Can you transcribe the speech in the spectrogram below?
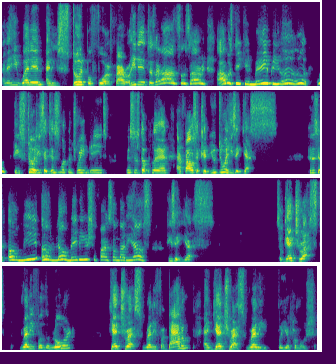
And then he went in and he stood before Pharaoh. He didn't just like, oh, I'm so sorry. I was thinking maybe. Uh, uh. He stood. He said, This is what the dream means. This is the plan. And Pharaoh said, Can you do it? He said, Yes. He said, Oh, me? Oh, no. Maybe you should find somebody else. He said, Yes. So get dressed, ready for the Lord, get dressed, ready for battle, and get dressed, ready for your promotion.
